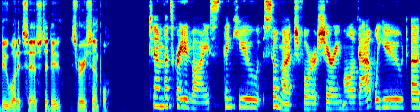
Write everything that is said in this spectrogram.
do what it says to do. It's very simple. Tim, that's great advice. Thank you so much for sharing all of that. Will you uh,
